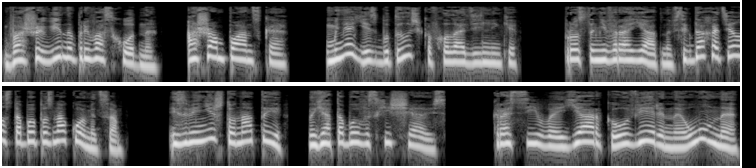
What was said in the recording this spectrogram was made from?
«Ваши вина превосходны. А шампанское? У меня есть бутылочка в холодильнике. Просто невероятно. Всегда хотела с тобой познакомиться. Извини, что на «ты», но я тобой восхищаюсь. Красивая, яркая, уверенная, умная,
